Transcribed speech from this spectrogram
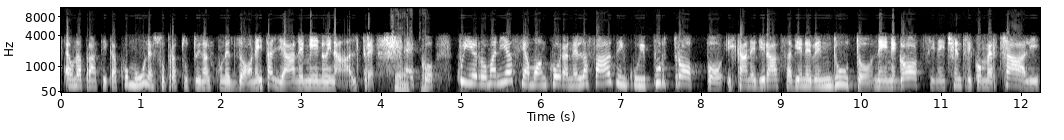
è una pratica comune, soprattutto in alcune zone italiane, meno in altre. Certo. Ecco, qui in Romania siamo ancora nella fase in cui cui purtroppo il cane di razza viene venduto nei negozi, nei centri commerciali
